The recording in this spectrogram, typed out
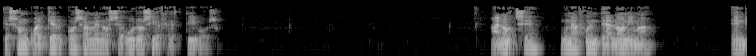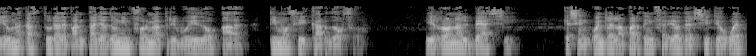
que son cualquier cosa menos seguros y efectivos. Anoche, una fuente anónima envió una captura de pantalla de un informe atribuido a Timothy Cardozo y Ronald Beassi, que se encuentra en la parte inferior del sitio web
